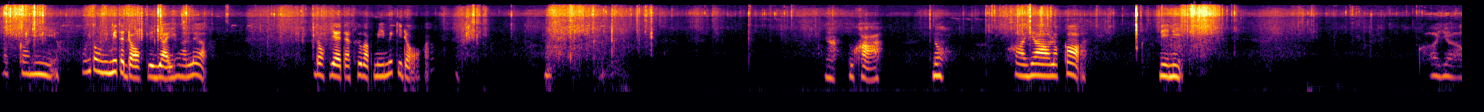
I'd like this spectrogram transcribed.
แล้วก็นี่ อุ้ยตรงนี้มี แต่ดอกใหญ่ๆทั้งนั้นเลยอะดอกใหญ่แต่คือแบบมีไม่กี่ดอกอะนี่ดูขาเนอะขายาวแล้วก็ นี่นี่ขายาว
